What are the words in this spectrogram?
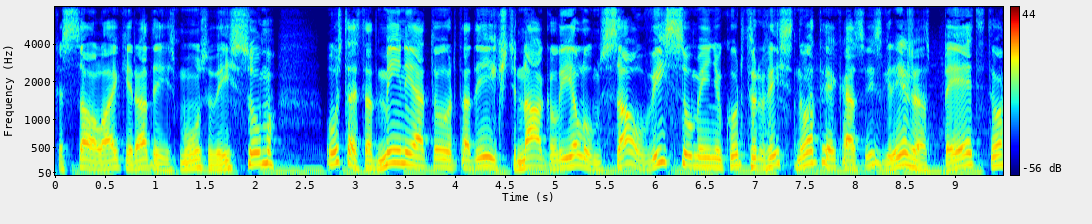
kas savulaik ir radījis mūsu visumu. Uztaisīt tādu miniatūru, tādu īkšķu naga lielumu, savu visumiņu, kur tur viss notiekās, viss griežās pēc to.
